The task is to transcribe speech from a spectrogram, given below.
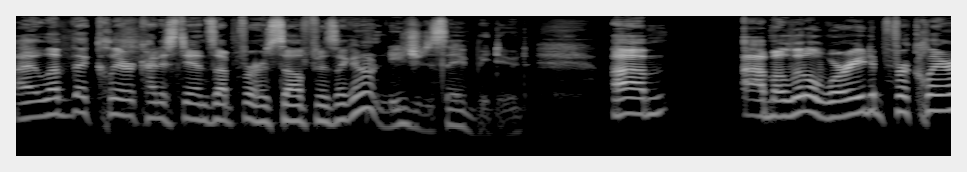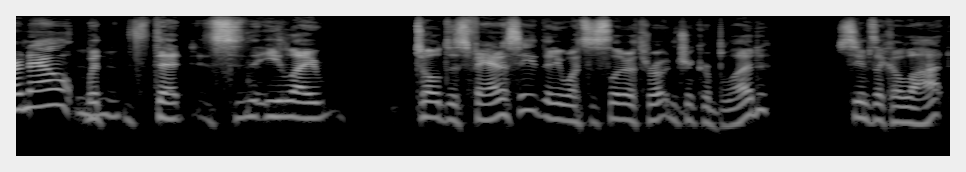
I love that Clare kind of stands up for herself and is like, I don't need you to save me, dude. Um, I'm a little worried for Clare now with that Eli told his fantasy that he wants to slit her throat and drink her blood. Seems like a lot.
